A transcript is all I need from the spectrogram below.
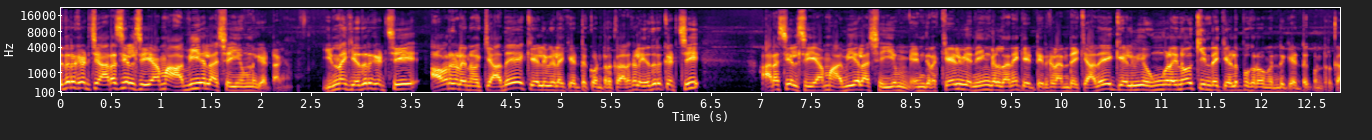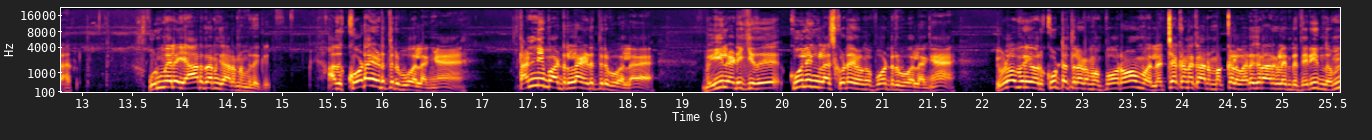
எதிர்க்கட்சி அரசியல் செய்யாமல் அவியலா செய்யும்னு கேட்டாங்க. இன்னைக்கு எதிர்கட்சி அவர்களை நோக்கி அதே கேள்விகளை கேட்டுக்கொண்டிருக்கிறார்கள். எதிர்க்கட்சி அரசியல் செய்யாமல் அவியலா செய்யும் என்கிற கேள்வியை நீங்கள் தானே கேட்டீர்கள் அன்றைக்கு. அதே கேள்வியை உங்களை நோக்கி இன்றைக்கு எழுப்புகிறோம் என்று கேட்டுக்கொண்டிருக்கிறார்கள். உண்மையில் யார் தான் காரணம் இதுக்கு? அது கொடை எடுத்துகிட்டு போகலைங்க. தண்ணி பாட்டில்லாம் எடுத்துகிட்டு போகல. வெயில் அடிக்குது கூலிங் கிளாஸ் கூட இவங்க போட்டுட்டு போகலைங்க. இவ்வளோ பெரிய ஒரு கூட்டத்தில் நம்ம போகிறோம் லட்சக்கணக்கான மக்கள் வருகிறார்கள் என்று தெரிந்தும்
